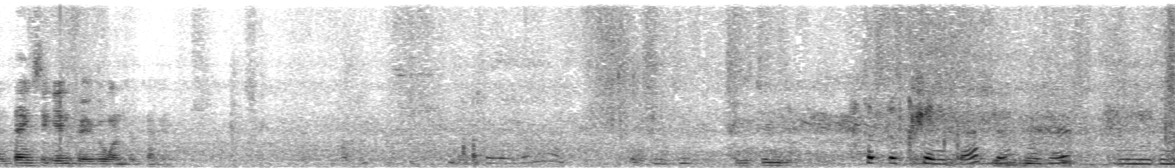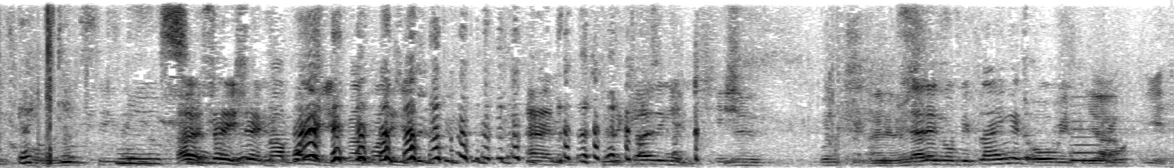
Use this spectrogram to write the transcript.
and thanks again for everyone for coming. Oh, sorry, sorry, my apologies, my apologies. and the closing hymn. Ish. Will, Naren will be playing it or we? Yeah. Yes.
